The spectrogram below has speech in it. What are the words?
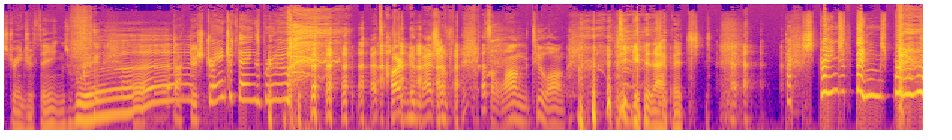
Stranger Things. What? Doctor Stranger Things brew. That's hard to match up. That's a long, too long. to give it that pitch. Doctor Stranger Things brew.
